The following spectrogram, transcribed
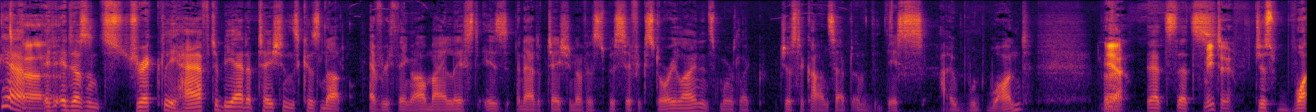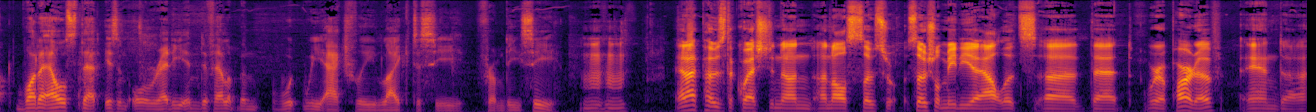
Yeah, Uh, it, it doesn't strictly have to be adaptations because not everything on my list is an adaptation of a specific storyline. It's more like just a concept of this I would want. But Yeah. that's that's Me too. Just what what else that isn't already in development would we actually like to see from DC? And I posed the question on, on all social social media outlets uh, that we're a part of, and uh,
